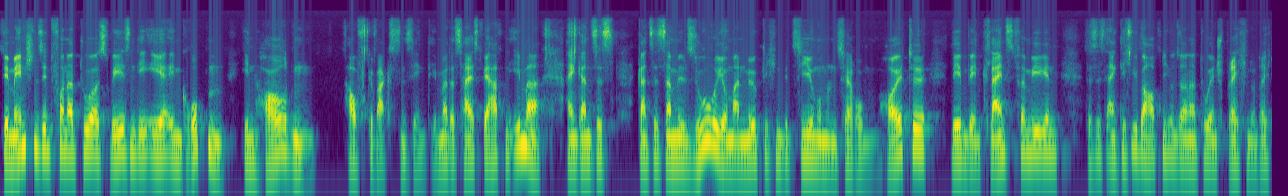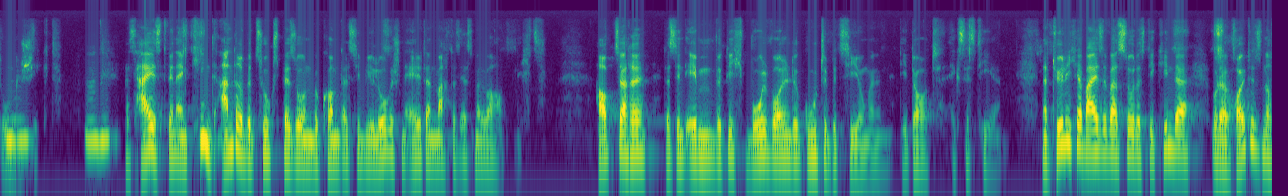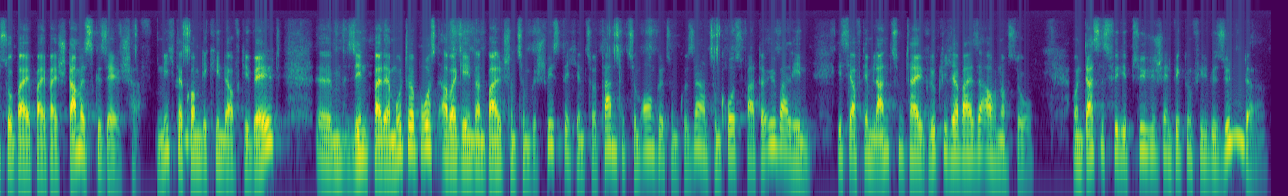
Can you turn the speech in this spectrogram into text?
Wir Menschen sind von Natur aus Wesen, die eher in Gruppen, in Horden aufgewachsen sind. Immer. Das heißt, wir hatten immer ein ganzes, ganzes Sammelsurium an möglichen Beziehungen um uns herum. Heute leben wir in Kleinstfamilien. Das ist eigentlich überhaupt nicht unserer Natur entsprechend und recht mhm. ungeschickt. Mhm. Das heißt, wenn ein Kind andere Bezugspersonen bekommt als die biologischen Eltern, macht das erstmal überhaupt nichts. Hauptsache, das sind eben wirklich wohlwollende, gute Beziehungen, die dort existieren. Natürlicherweise war es so, dass die Kinder, oder heute ist es noch so bei, bei, bei Stammesgesellschaften, nicht? Da kommen die Kinder auf die Welt, ähm, sind bei der Mutterbrust, aber gehen dann bald schon zum Geschwisterchen, zur Tante, zum Onkel, zum Cousin, zum Großvater, überall hin. Ist ja auf dem Land zum Teil glücklicherweise auch noch so. Und das ist für die psychische Entwicklung viel gesünder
